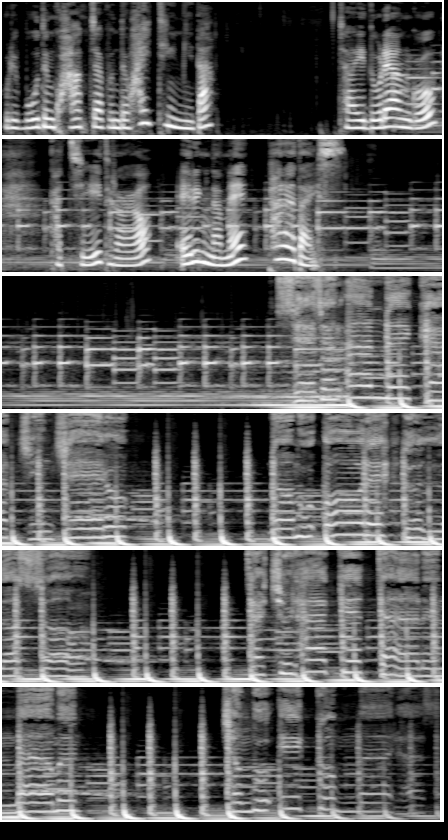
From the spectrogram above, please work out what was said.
우리 모든 과학자분들 화이팅입니다. 저희 노래 한 곡 같이 들어요. 에릭남의 파라다이스. 새장 안에 갇힌 채로 너무 오래 흘렀어. 탈출하겠다는 마음은 전부 잊고 말았어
